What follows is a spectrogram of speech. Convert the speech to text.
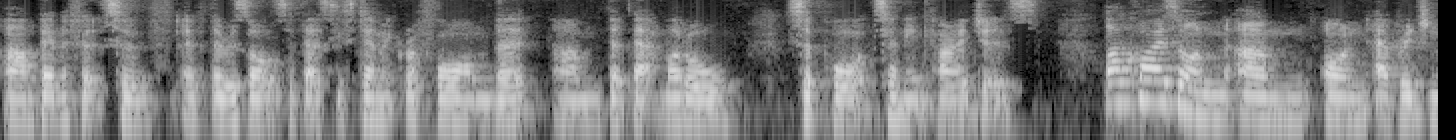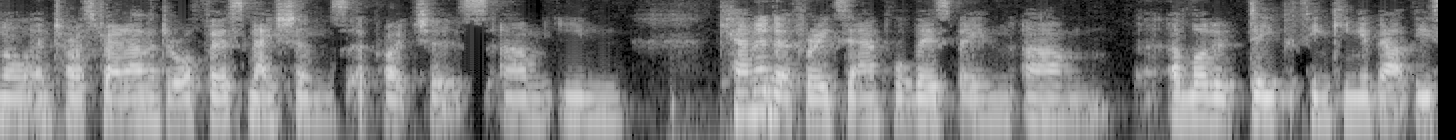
um, benefits of, of the results of that systemic reform that, um, that that model supports and encourages. Likewise, on um, on Aboriginal and Torres Strait Islander or First Nations approaches um, in Canada, for example, there's been um, a lot of deep thinking about this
